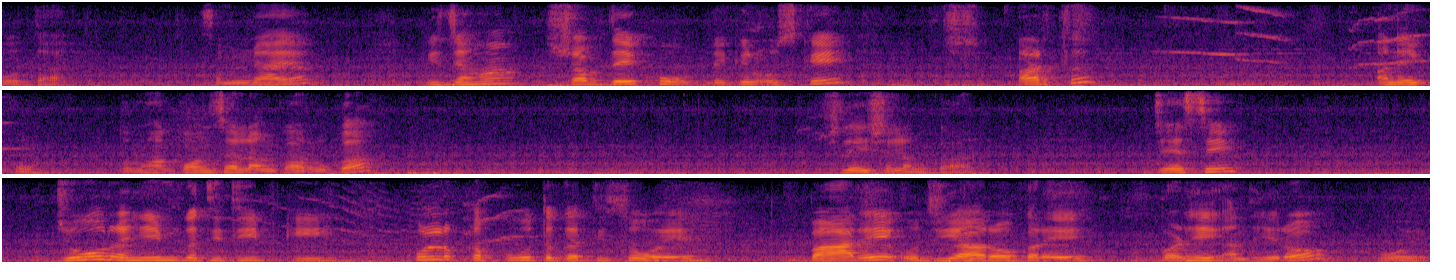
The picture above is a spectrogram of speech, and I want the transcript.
होता है। समझ में आया? कि जहाँ शब्द एक हो, लेकिन उसके अर्थ अनेक हो तो वहाँ कौन सा अलंकार होगा? श्लेष अलंकार। जैसे, जो रहीम गति दीप की, कुल कपूत गति सोए, बारे उजियारो करे, बढ़े अंधेरो होए।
